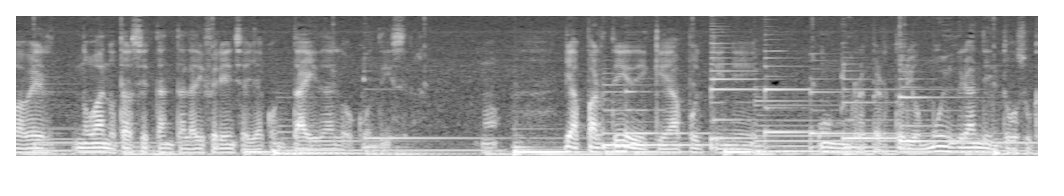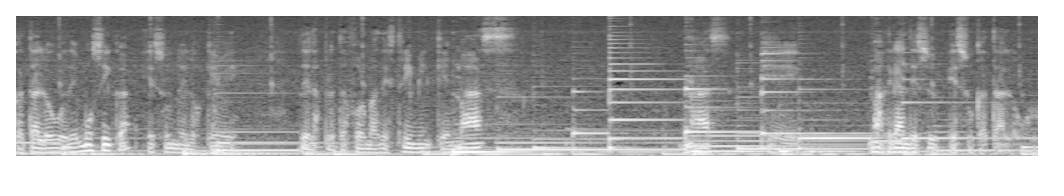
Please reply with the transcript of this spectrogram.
no va a haber, no va a notarse tanta la diferencia ya con Tidal o con Deezer. Y aparte de que Apple tiene un repertorio muy grande en todo su catálogo de música. Es uno de los que de las plataformas de streaming que más más eh, más grande es su, catálogo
